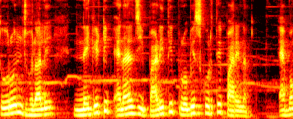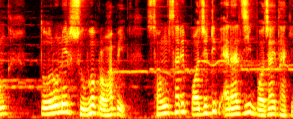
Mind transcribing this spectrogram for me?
তোরণ ঝোলালে নেগেটিভ এনার্জি বাড়িতে প্রবেশ করতে পারে না এবং তোরণের শুভ প্রভাবে সংসারে পজিটিভ এনার্জি বজায় থাকে।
